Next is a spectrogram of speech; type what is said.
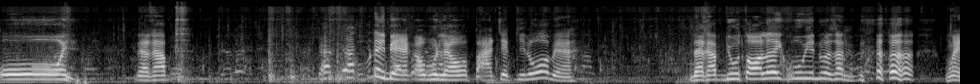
โอ้ยนะครับ ได้แบกเอาพุ่นแล้วป่า7กิโลแหม นะครับ อยู่ต่อเลยครูวินว่าสั่น ไม่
